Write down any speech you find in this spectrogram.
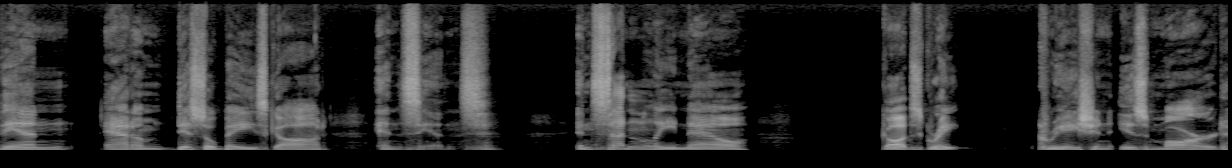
then Adam disobeys God and sins. And suddenly now God's great creation is marred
